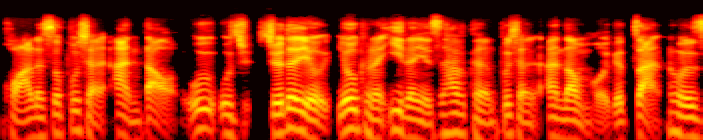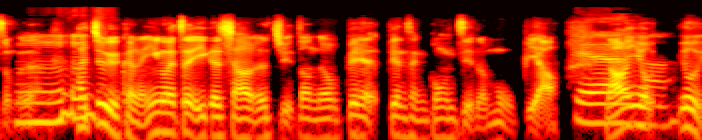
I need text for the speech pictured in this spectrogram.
滑的时候不小心按到。我我觉觉得有有可能艺人也是，他可能不小心按到某一个赞或者什么的，嗯、他就有可能因为这一个小小的举动，就变变成攻击的目标。然后又又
